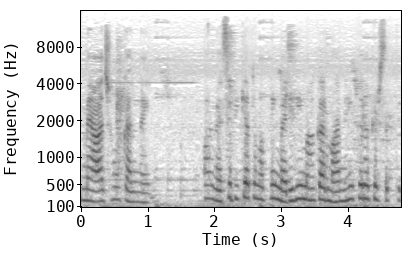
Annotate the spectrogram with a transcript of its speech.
मैं आज हूँ, कल नहीं। और वैसे भी क्या तुम अपनी मरी हुई माँ का अरमान नहीं पूरा कर सकती?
